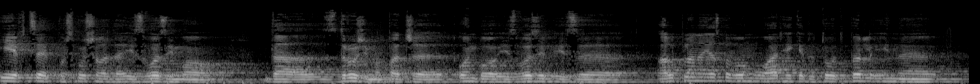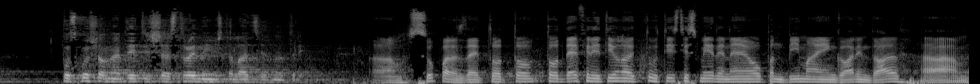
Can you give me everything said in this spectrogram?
IFC poskušali, da izvozimo da združimo. Pač, on bo izvozil iz uh, Alplana, jaz pa bom v Arhikedu to odprl in uh, poskušal narediti še strojne inštalacije znotraj. Um, super, zdaj to, to, to definitivno je v tisti smeri, ne open beam in gor in dol. Um,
